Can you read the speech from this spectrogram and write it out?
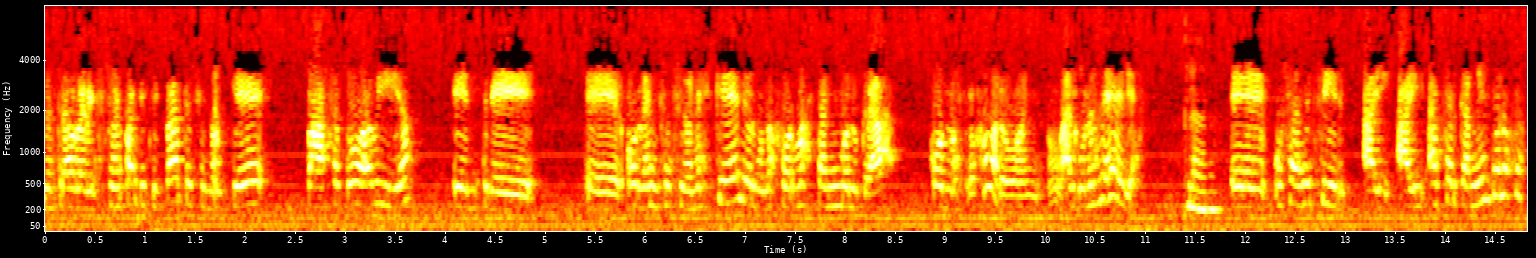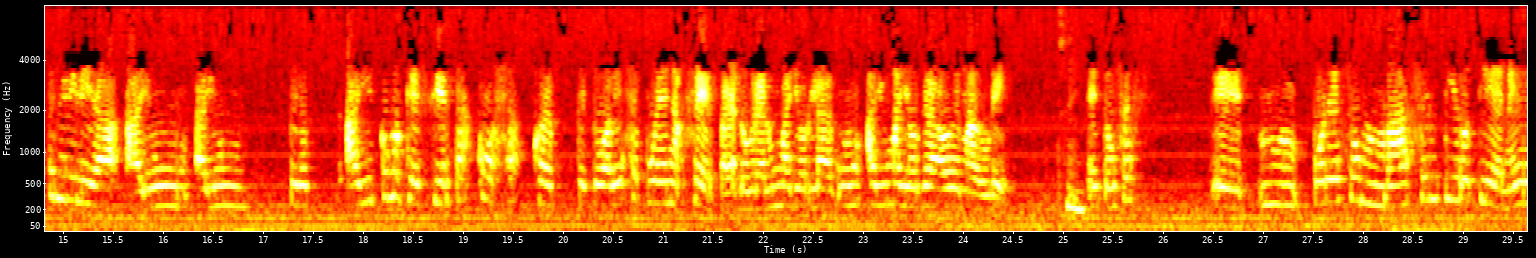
nuestras organizaciones participantes, sino que pasa todavía entre eh, organizaciones que de alguna forma están involucradas con nuestro foro, en, algunas de ellas. Claro. Eh, o sea, es decir, hay, hay acercamiento a la sostenibilidad, hay un, hay un, pero hay como que ciertas cosas que, todavía se pueden hacer para lograr un mayor, un, hay un mayor grado de madurez. Entonces, eh, mm, por eso más sentido tiene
